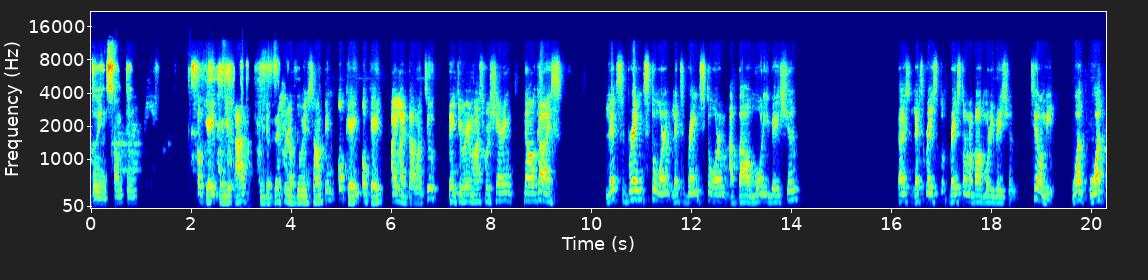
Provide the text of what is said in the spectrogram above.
doing something. Okay, when you ask with the pleasure of doing something. Okay, okay. I like that one too. Thank you very much for sharing. Now, guys, let's brainstorm. Let's brainstorm about motivation. Guys, let's brainstorm about motivation. Tell me, what, what,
